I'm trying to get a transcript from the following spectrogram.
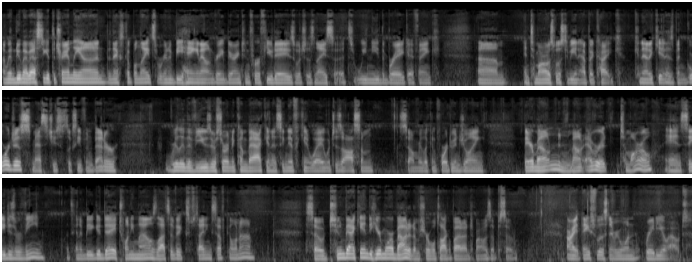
I'm going to do my best to get the Tramily on the next couple nights. We're going to be hanging out in Great Barrington for a few days, which is nice. It's we need the break, I think. Um, and tomorrow is supposed to be an epic hike. Connecticut has been gorgeous. Massachusetts looks even better. Really, the views are starting to come back in a significant way, which is awesome. So I'm really looking forward to enjoying Bear Mountain and Mount Everett tomorrow and Sages Ravine. It's going to be a good day. 20 miles, lots of exciting stuff going on. So tune back in to hear more about it. I'm sure we'll talk about it on tomorrow's episode. All right, thanks for listening, everyone. Radio out.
